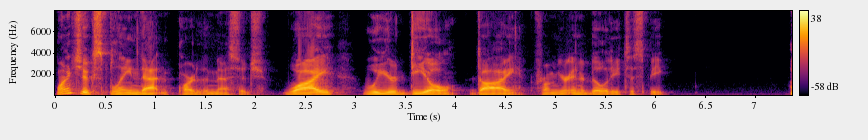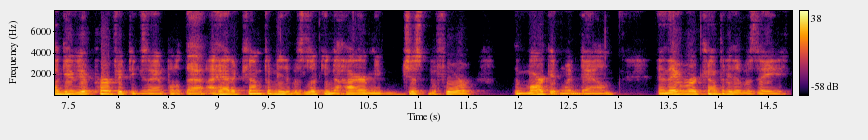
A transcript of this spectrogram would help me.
Why don't you explain that part of the message? Why will your deal die from your inability to speak? I'll give you a perfect example of that. I had a company that was looking to hire me just before the market went down, and they were a company that was a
